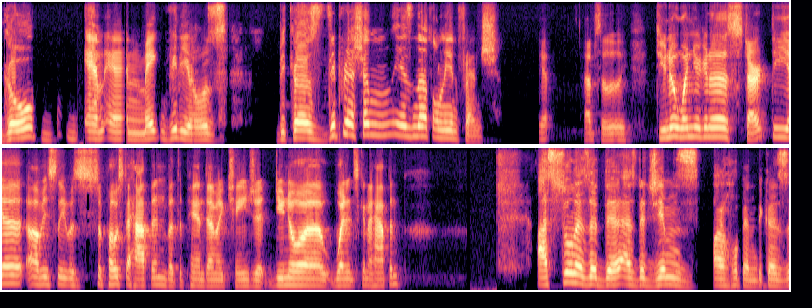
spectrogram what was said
go and and make videos because depression is not only in French. Yep, absolutely. Do you know when you're gonna start the? Uh, obviously, it was supposed to happen, but the pandemic changed it. Do you know uh, when it's gonna happen? As soon as the, the as the gyms are open, because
